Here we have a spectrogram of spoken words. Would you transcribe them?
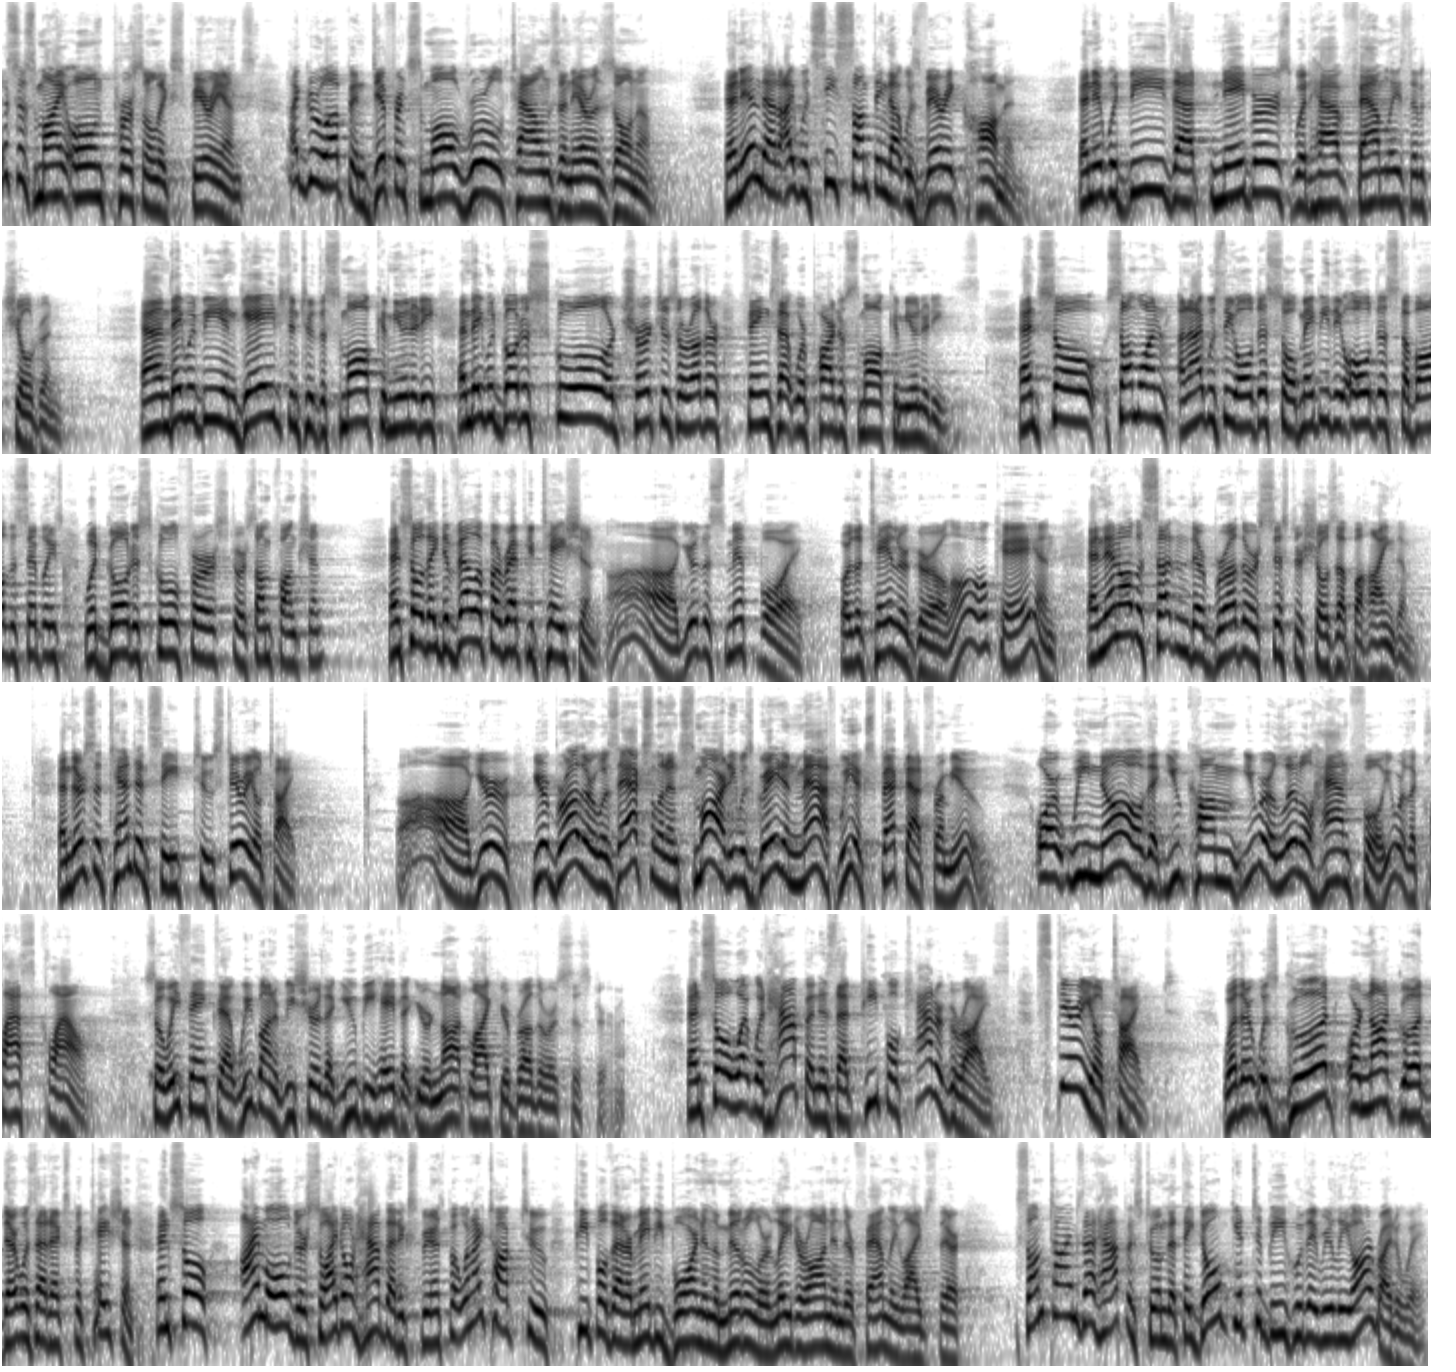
This is my own personal experience. I grew up in different small rural towns in Arizona. And in that, I would see something that was very common. And it would be that neighbors would have families with children. And they would be engaged into the small community, and they would go to school or churches or other things that were part of small communities. And so, someone, and I was the oldest, so maybe the oldest of all the siblings would go to school first or some function. And so they develop a reputation. Ah, you're the Smith boy or the Taylor girl. Oh, okay. And, and then all of a sudden, their brother or sister shows up behind them. And there's a tendency to stereotype. Ah, your, your brother was excellent and smart. He was great in math. We expect that from you. Or we know that you come, you were a little handful. You were the class clown. So we think that we want to be sure that you behave, that you're not like your brother or sister. And so what would happen is that people categorized, stereotyped. Whether it was good or not good, there was that expectation. And so I'm older, so I don't have that experience, but when I talk to people that are maybe born in the middle or later on in their family lives there, sometimes that happens to them that they don't get to be who they really are right away.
